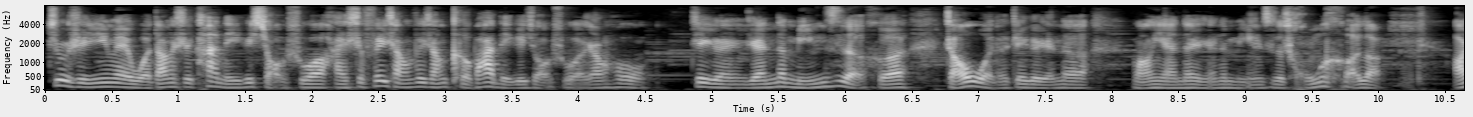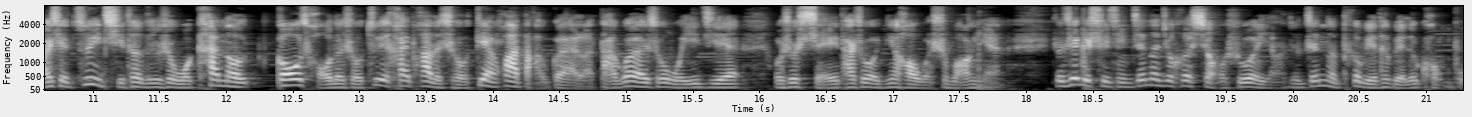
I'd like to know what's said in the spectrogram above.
就是因为我当时看的一个小说，还是非常非常可怕的一个小说，然后这个人的名字和找我的这个人的。王岩的人的名字重合了，而且最奇特的就是我看到高潮的时候，最害怕的时候，电话打过来了。打过来的时候，我一接，我说谁？他说你好，我是王岩。就这个事情真的就和小说一样，就真的特别特别的恐怖。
